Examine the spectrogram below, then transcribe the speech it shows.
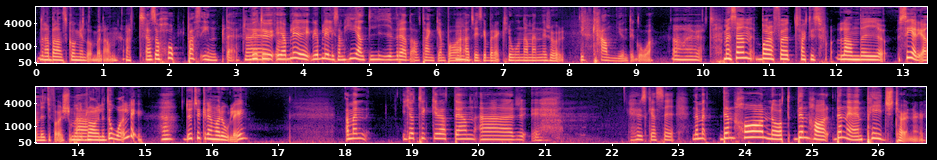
den här balansgången då mellan att... Alltså hoppas inte. Nej, Vet du, jag blir, jag blir liksom helt livrädd av tanken på Mm. att vi ska börja klona människor. Det kan ju inte gå. Ja, jag vet. Men sen, bara för att faktiskt landa i serien lite först, om den Ja. är bra eller dålig. Du tycker den var rolig. Ja, men jag tycker att den är... eh, Hur ska jag säga? Nej, men den har något... Den, har, den är en page-turner.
